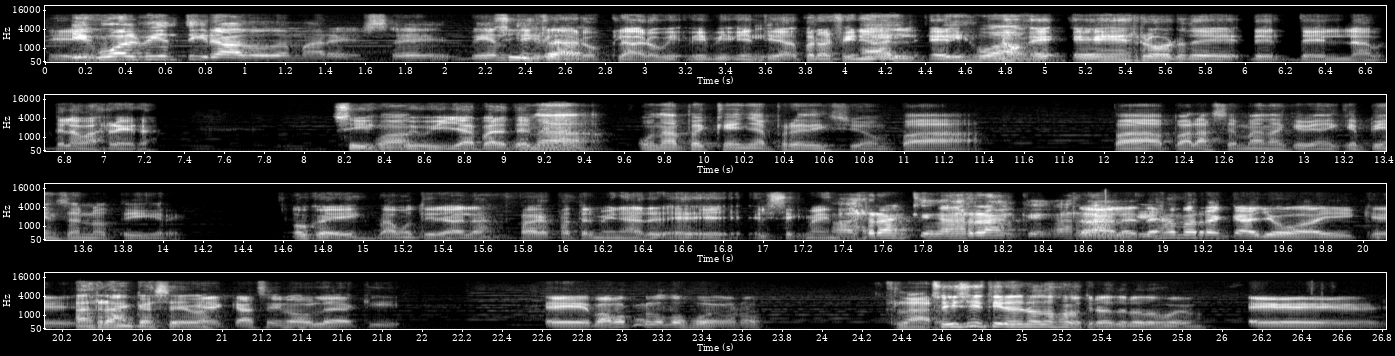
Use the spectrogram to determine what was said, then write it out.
em, Igual bien tirado de Mares, eh, bien sí, tirado. claro, claro, bien, bien- bien Y- tirado. Pero al final y- y es, Juan. no, es- es error de, de- de la, de la barrera. Sí, Juan, Wiwi, ya para terminar. Una, una pequeña predicción para la semana que viene. ¿Qué piensan los Tigres? Ok, vamos a tirarla para terminar eh, eh, el segmento. Arranquen, arranquen, arranquen. Dale, déjame arrancar yo ahí, que Arranca, Seba. casi no hablé aquí. Eh, vamos con los dos juegos, ¿no? Claro. Sí, sí, tírate los dos juegos, tírate los dos juegos. Eh,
